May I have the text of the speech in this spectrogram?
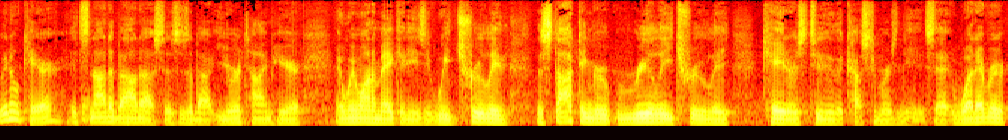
we don't care. It's not about us. This is about your time here, and we want to make it easy. We truly, the Stockton Group really truly caters to the customer's needs. That whatever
